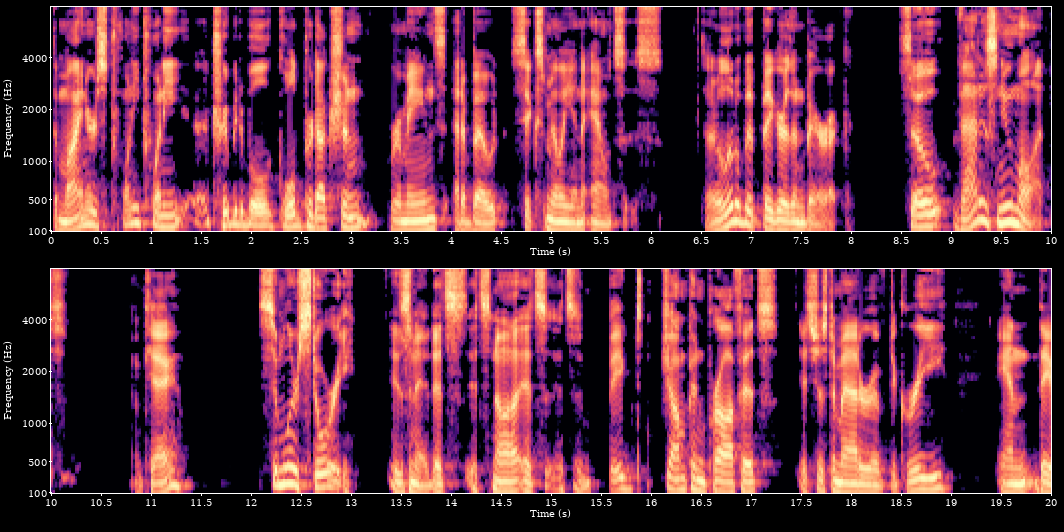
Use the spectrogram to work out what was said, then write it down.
The miners' 2020 attributable gold production remains at about 6 million ounces. So they're a little bit bigger than Barrick. So that is Newmont. Okay. Similar story, isn't it? It's it's not it's it's a big jump in profits. It's just a matter of degree and they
